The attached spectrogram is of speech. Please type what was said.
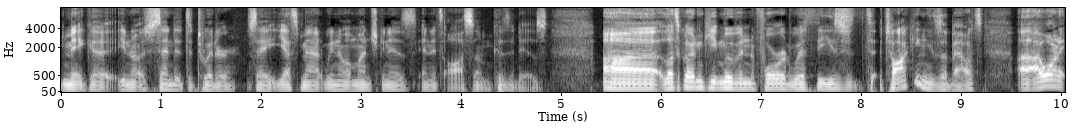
make a you know send it to Twitter. Say yes, Matt. We know what Munchkin is, and it's awesome because it is. Uh, let's go ahead and keep moving forward with these t- talkings about. Uh, I want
